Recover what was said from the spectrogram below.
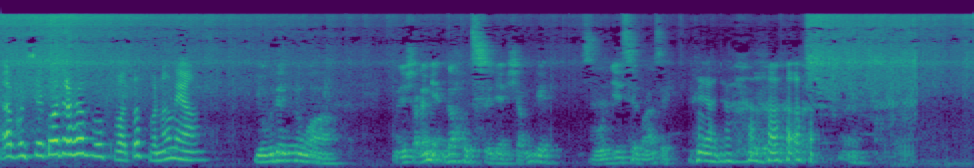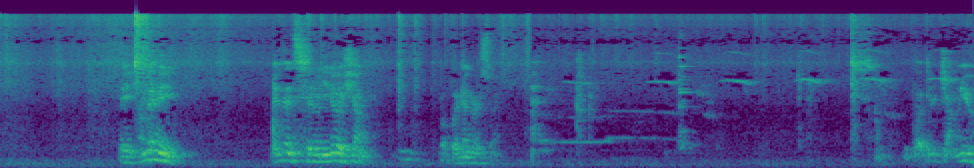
要不洗锅点儿不糊，只糊弄的。有点弄啊，那就下点面都好吃一点，香点。自己吃惯噻。要得。哎，香得很，现在吃了你都要想，要搁两根蒜，倒点酱油，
